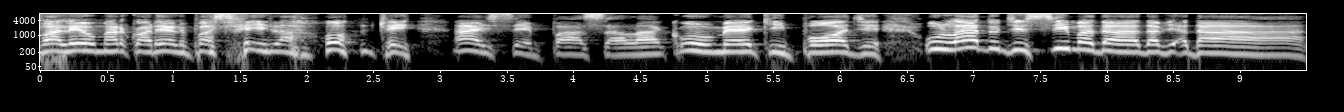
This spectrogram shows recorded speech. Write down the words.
Valeu, Marco Aurélio, passei lá ontem. Ai, você passa lá, como é que pode? O lado de cima da, da, da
